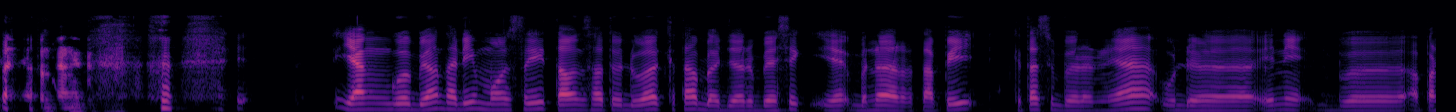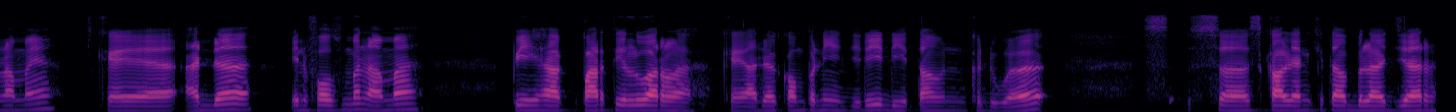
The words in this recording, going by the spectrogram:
tanya tentang itu yang gue bilang tadi mostly tahun 1 2 kita belajar basic ya benar tapi kita sebenarnya udah ini be- apa namanya kayak ada involvement sama pihak party luar lah kayak ada company. Jadi di tahun kedua sekalian kita belajar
